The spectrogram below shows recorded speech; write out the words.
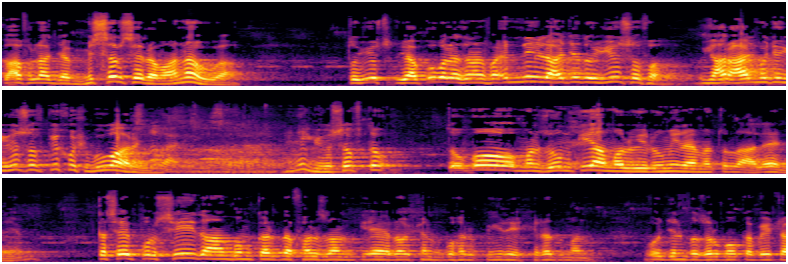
काफिला जब मिस्र से रवाना हुआ तो याकूब इन्नी लाजिद यूसुफा। यार, आज मुझे यूसुफ की खुशबू आ रही है। यूसुफ तो तो वो मंजूम किया मौलवी रूमी रहमत ने, कसे पुरसीद गुम करदा फर्जन के रोशन गुहर पीरे खिरदमंद वो जिन बुज़ुर्गों का बेटा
